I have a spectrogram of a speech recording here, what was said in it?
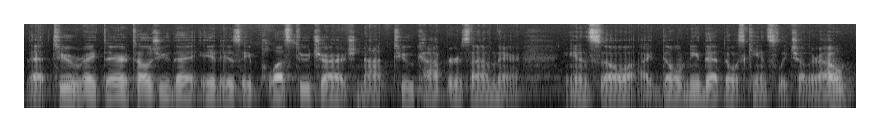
that 2 right there, tells you that it is a plus 2 charge, not two coppers on there. And so I don't need that. Those cancel each other out.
